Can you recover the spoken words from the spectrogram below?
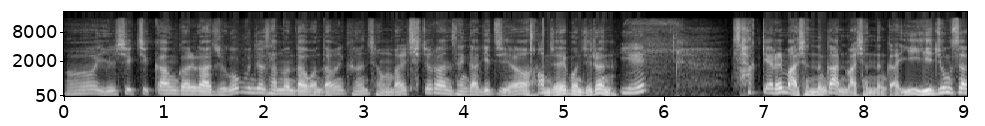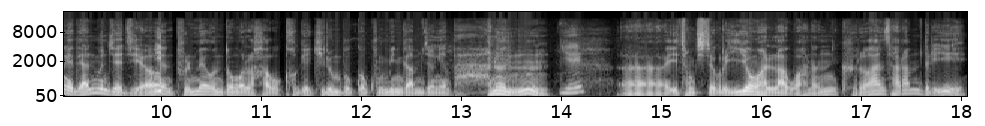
어, 일식집 간 걸 가지고 문제 삼는다고 한다면 그건 정말 치졸한 생각이지요. 문제의 본질은 예. 사케를 마셨는가 안 마셨는가 이 이중성에 대한 문제지요. 불매 운동을 하고 거기에 기름 붓고 국민 감정에 많은 예. 어, 이 정치적으로 이용하려고 하는 그러한 사람들이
